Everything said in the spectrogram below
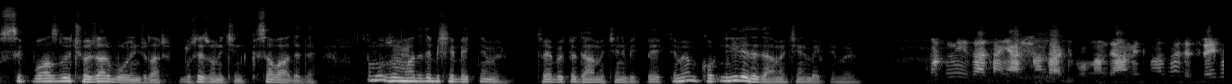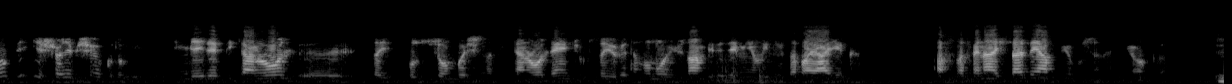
sık boğazlığı çözer bu oyuncular bu sezon için kısa vadede. Ama uzun vadede bir şey beklemiyorum. Trey Burke'le devam edeceğini be- beklemiyorum. Courtney ile de devam edeceğini beklemiyorum. Courtney zaten yaşlandı artık. Ondan devam etmezler de Trey Burke'le ilgili şöyle bir şey okudum. NBA'de pick and roll e, sayı, pozisyon başına pick and roll'de en çok sayı üreten 10 oyuncudan biri. Damian Lillard'a bayağı yakın. Aslında fena işler de yapmıyor bu sene New York'ta. Ee,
